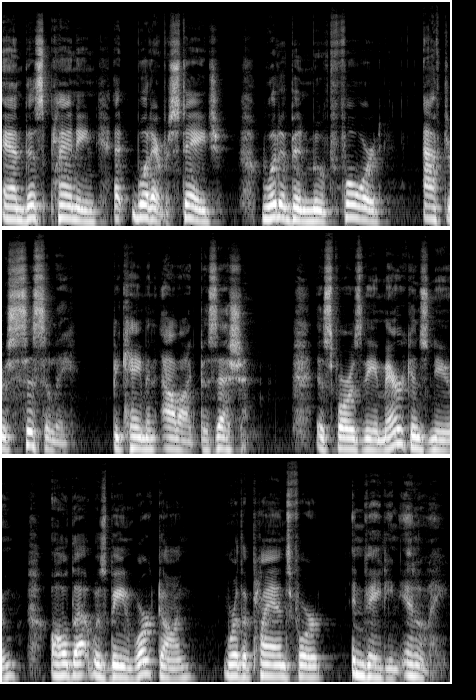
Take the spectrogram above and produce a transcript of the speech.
And this planning, at whatever stage, would have been moved forward after Sicily became an Allied possession. As far as the Americans knew, all that was being worked on were the plans for invading Italy.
